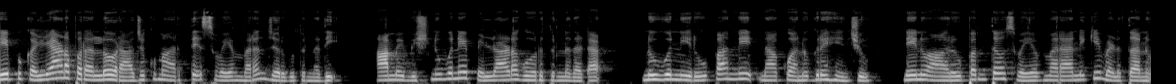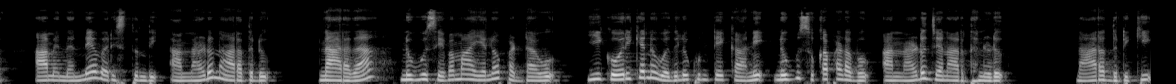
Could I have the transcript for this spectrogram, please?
రేపు కళ్యాణపురంలో రాజకుమార్తె స్వయంవరం జరుగుతున్నది. ఆమె విష్ణువునే పెళ్ళాడగోరుతున్నదట. నువ్వు నీ రూపాన్ని నాకు అనుగ్రహించు. నేను ఆ రూపంతో స్వయంవరానికి వెళతాను. ఆమె నన్నే వరిస్తుంది అన్నాడు నారదుడు. నారద నువ్వు శివమాయలో పడ్డావు. ఈ కోరికను వదులుకుంటే కాని నువ్వు సుఖపడవు అన్నాడు జనార్దనుడు. నారదుడికి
